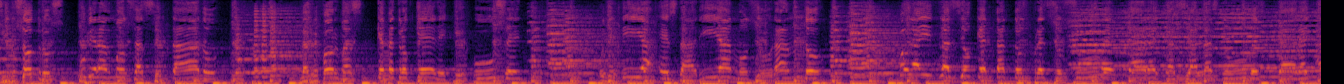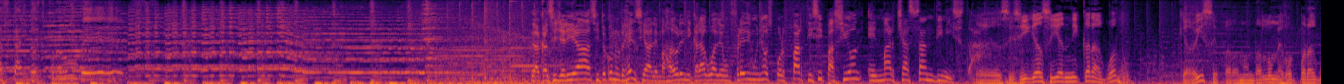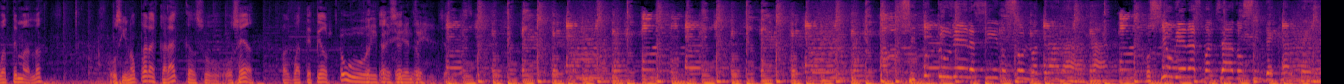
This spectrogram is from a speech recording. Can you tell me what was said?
Si nosotros hubiéramos aceptado las reformas que Petro quiere que usen, hoy en día estaríamos llorando por la inflación que tantos precios sube, caray, casi a las nubes, caray, hasta los frubes. La Cancillería citó con urgencia al embajador en Nicaragua, León Freddy Muñoz, por participación en marcha sandinista. Eh, si sigue así en Nicaragua, que avise para mandarlo mejor para Guatemala, o si no para Caracas, o, o sea, para Guatepeor. Uy, presidente. marchado sin dejarte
